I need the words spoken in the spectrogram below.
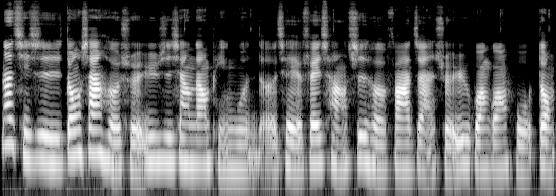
那其实东山河水域是相当平稳的，而且也非常适合发展水域观光活动。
